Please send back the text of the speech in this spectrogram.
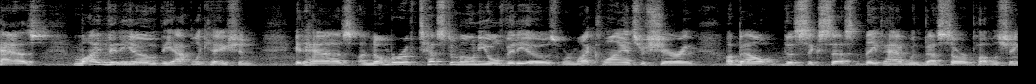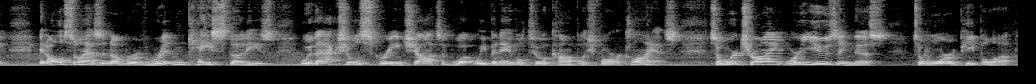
has my video, the application, it has a number of testimonial videos where my clients are sharing about the success that they've had with bestseller publishing. It also has a number of written case studies with actual screenshots of what we've been able to accomplish for our clients. So we're trying, we're using this to warm people up.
